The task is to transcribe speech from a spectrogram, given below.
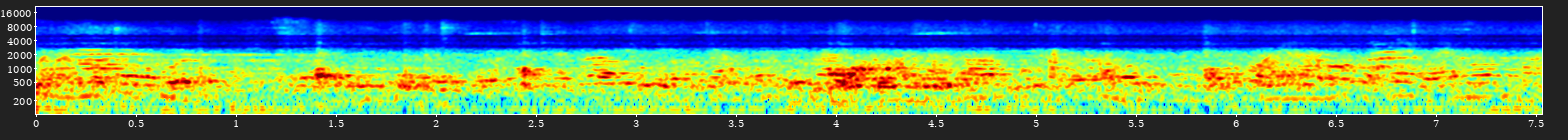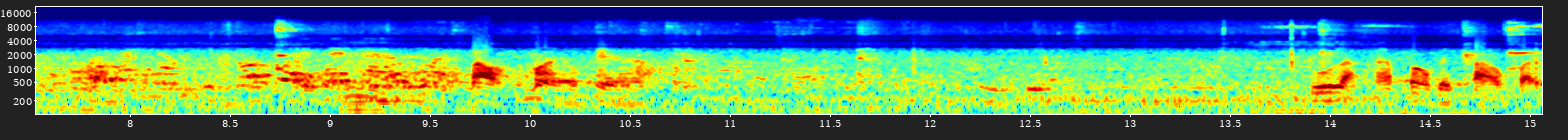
เลย เป่าสักหน่อยโอเคครับรู้หลักครับต้องไปเป่าก่อน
